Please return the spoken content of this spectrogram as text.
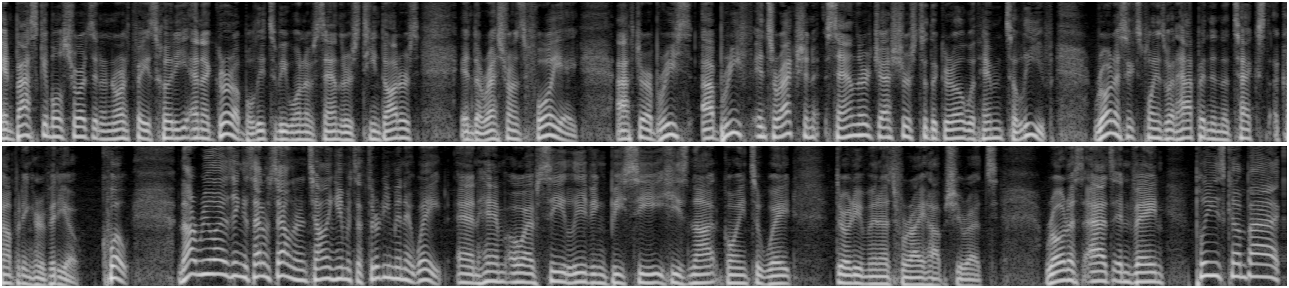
in basketball shorts and a North Face hoodie, and a girl believed to be one of Sandler's teen daughters in the restaurant's foyer. After a brief, a brief interaction, Sandler gestures to the girl with him to leave. Rodas explains what happened in the text accompanying her video. Quote, not realizing it's Adam Sandler and telling him it's a 30 minute wait, and him, OFC, leaving BC, he's not going to wait 30 minutes for IHOP, she writes. Rodas adds in vain, please come back.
